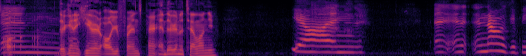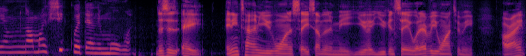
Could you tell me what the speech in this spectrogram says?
uh, uh, and They're gonna hear it. All your friends' parent, and they're gonna tell on you. yeah, and and and, and now it could be um, not my secret anymore. This is hey. Anytime you want to say something to me, you you can say whatever you want to me. All right,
